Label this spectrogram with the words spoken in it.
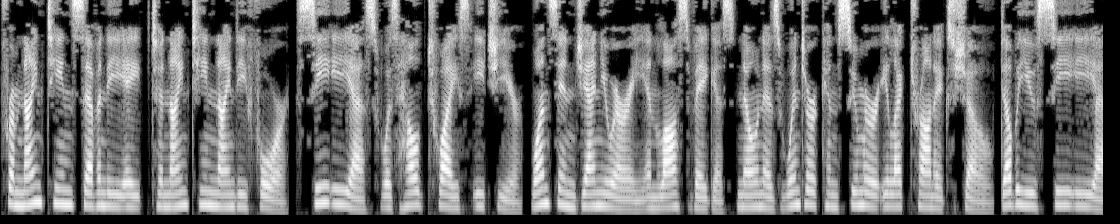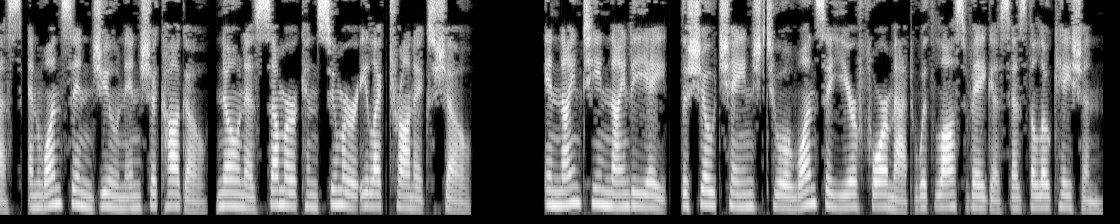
From 1978 to 1994, CES was held twice each year, once in January in Las Vegas known as Winter Consumer Electronics Show and once in June in Chicago, known as Summer Consumer Electronics Show. In 1998, the show changed to a once-a-year format with Las Vegas as the location.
